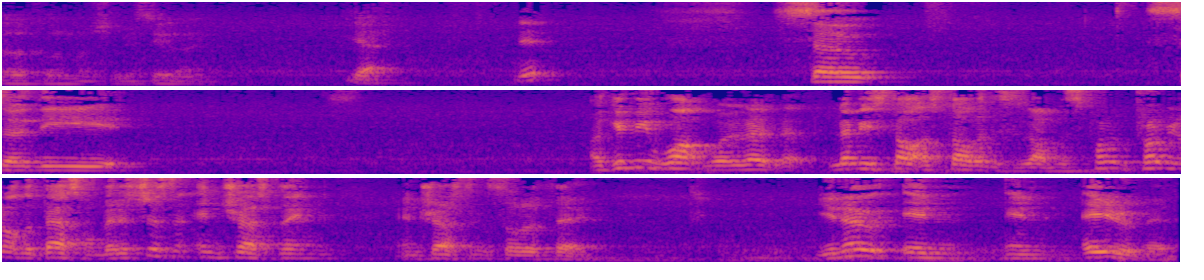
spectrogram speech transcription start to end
halakha and mashim Yeah. Yeah. So, so the I'll give you one. Let, let, me start. Start with this example. It's probably, probably not the best one, but it's just an interesting, interesting sort of thing. You know, in in Eruvin,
